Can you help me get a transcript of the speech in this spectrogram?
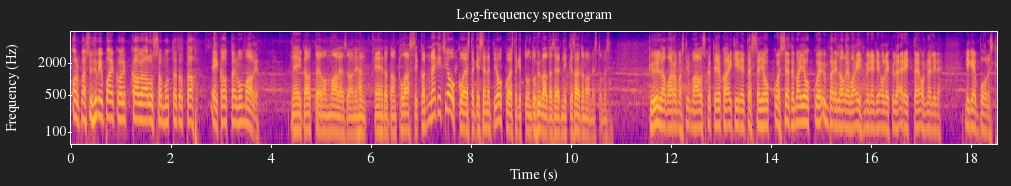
on päässyt hyvin paikoille kauan alussa, mutta tota, ei kautta ilman maalia. Ei kautta ilman maalia, se on ihan ehdoton klassikko. Näkikö joukkueestakin sen, että joukkueestakin tuntui hyvältä se, että Nikke sai ton onnistumisen? Kyllä varmasti. Mä uskon, että joka ikinen tässä joukkueessa ja tämä joukkue ympärillä oleva ihminen niin oli kyllä erittäin onnellinen Niken puolesta.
